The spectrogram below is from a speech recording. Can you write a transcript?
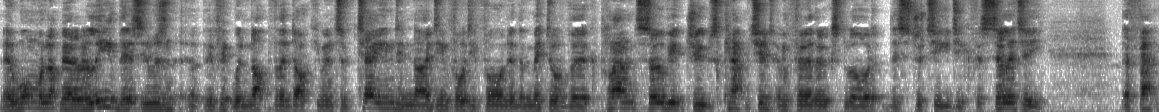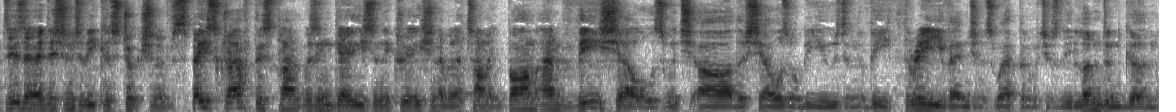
Now, one would not be able to believe this it was, uh, if it were not for the documents obtained in 1944 near the Mittelwerk plant. Soviet troops captured and further explored this strategic facility. The fact is, in addition to the construction of spacecraft, this plant was engaged in the creation of an atomic bomb and V shells, which are the shells that will be used in the V3 Vengeance weapon, which was the London gun.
